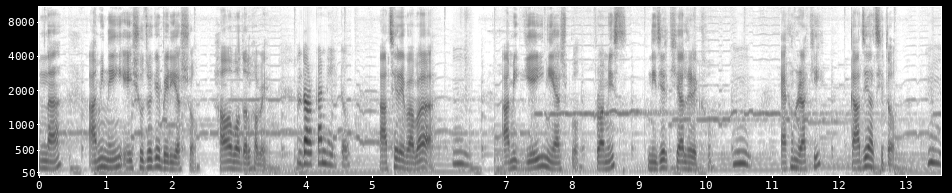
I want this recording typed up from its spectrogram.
না আমি নেই এই সুযোগে বেরিয়ে আসো। হাওয়া বদল হবে। দরকার নেই তো। আছে রে বাবা। হুম। আমি গিয়েই নিয়ে আসব প্রমিস। নিজের খেয়াল রেখো। হুম। এখন রাখি। কাজে আছি তো। হুম।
